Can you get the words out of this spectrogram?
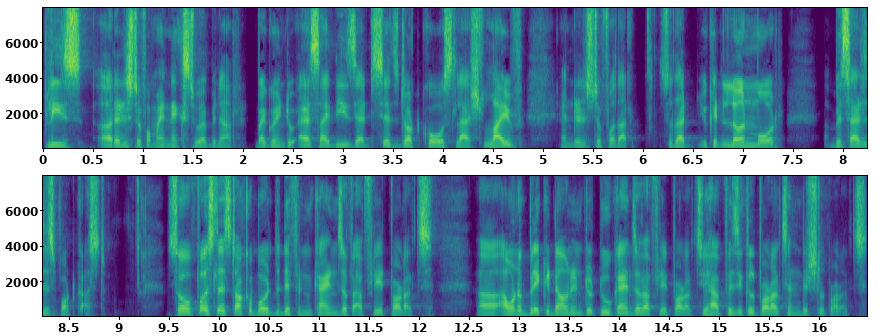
please uh, register for my next webinar by going to sidzsids.co slash live and register for that so that you can learn more besides this podcast. So first, let's talk about the different kinds of affiliate products. Uh, I want to break it down into two kinds of affiliate products. You have physical products and digital products.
